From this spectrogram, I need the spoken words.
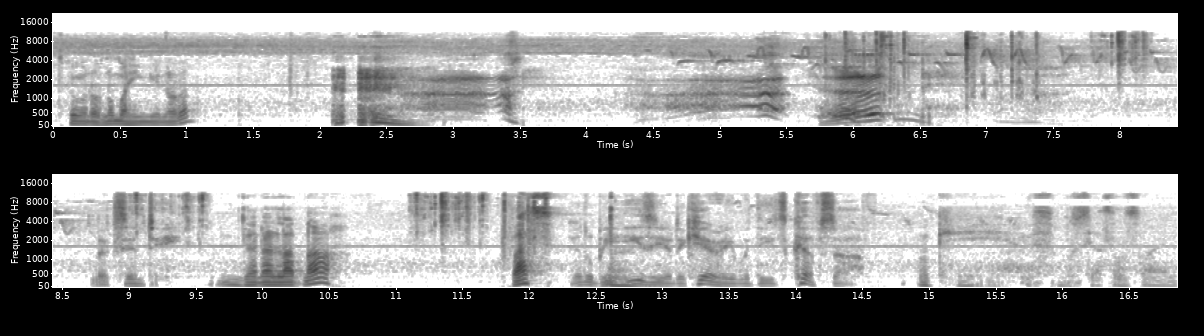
Jetzt können wir doch nochmal hingehen, oder? Looks empty. Ja, dann lad nach. Was? It'll be easier to carry with these cuffs off. Okay, es muss ja so sein.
